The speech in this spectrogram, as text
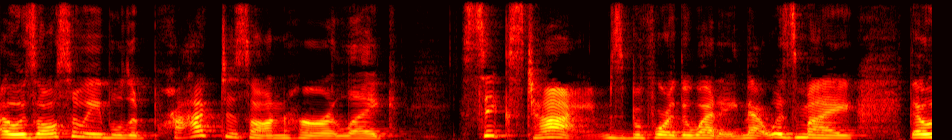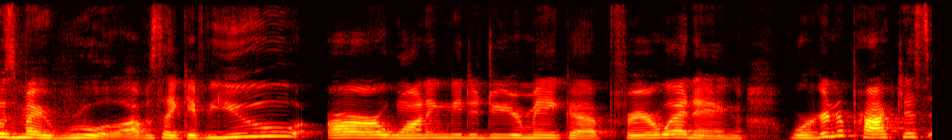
I was also able to practice on her like six times before the wedding. That was my that was my rule. I was like if you are wanting me to do your makeup for your wedding, we're going to practice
